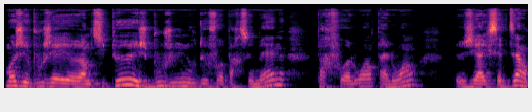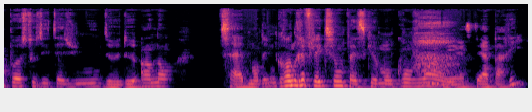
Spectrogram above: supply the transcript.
moi j'ai bougé euh, un petit peu et je bouge une ou deux fois par semaine, parfois loin, pas loin. Euh, j'ai accepté un poste aux États-Unis de, de un an. Ça a demandé une grande réflexion parce que mon conjoint est resté à Paris.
